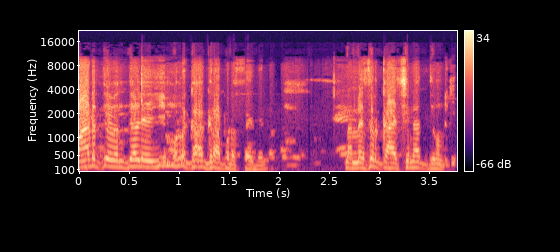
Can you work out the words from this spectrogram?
ಮಾಡುತ್ತೇವೆ ಅಂತೇಳಿ ಈ ಮೂಲಕ ಆಗ್ರಹಪಡಿಸ್ತಾ ಇದ್ದೇನೆ. नम काशीनाथ दुंडी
